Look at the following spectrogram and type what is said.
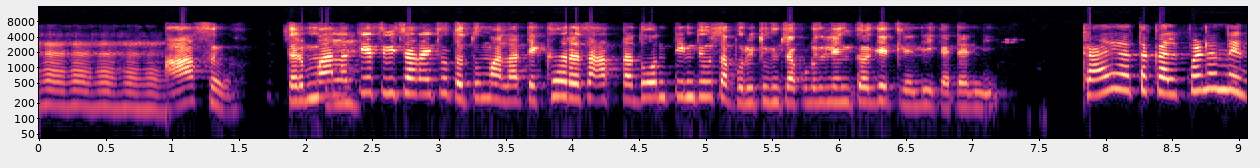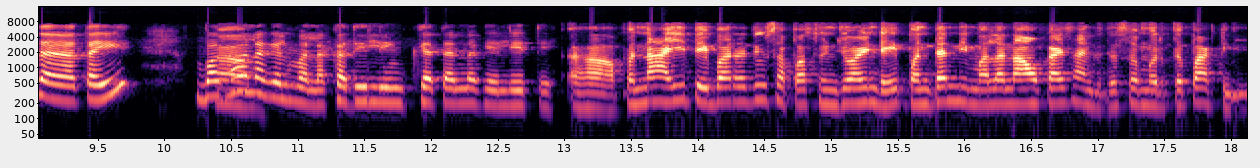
हा हा हा हा हा. असं. तर मला तेच विचारायचं होतं तुम्हाला. ते खरंच आता दोन तीन दिवसापूर्वी तुमच्याकडून लिंक घेतलेली का त्यांनी? काय आता कल्पना नाही दा- ताई. बघावं लागेल मला कधी लिंक त्यांना गेली ते. हा पण नाही ते बऱ्याच दिवसापासून जॉईंट आहे. पण त्यांनी मला नाव काय सांगितलं? समर्थ पाटील.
